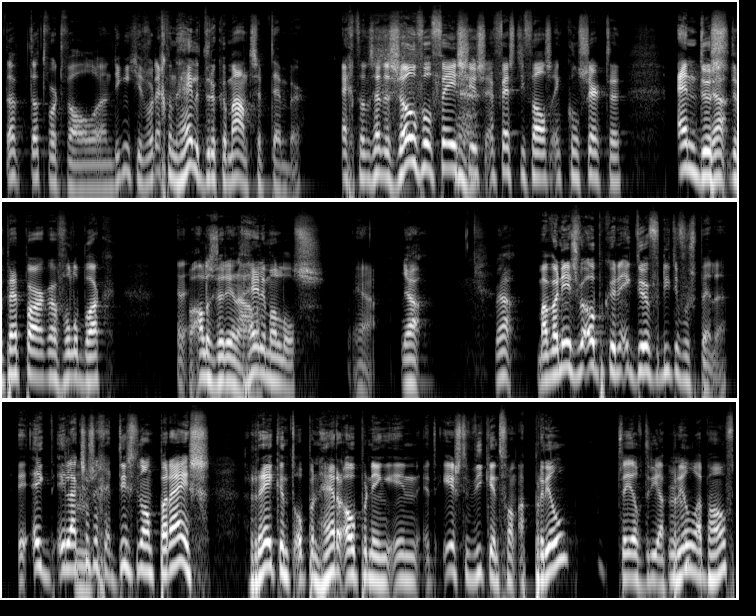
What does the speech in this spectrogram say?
dat, dat wordt wel een dingetje. Het wordt echt een hele drukke maand, september. Echt, dan zijn er zoveel feestjes en festivals en concerten. En dus Ja. de pretparken, volle bak. Alles weer inhalen. Helemaal los. Ja. Ja. Ja. Maar wanneer ze weer open kunnen, ik durf het niet te voorspellen. Ik, ik, laat ik zo Hmm. zeggen, Disneyland Parijs rekent op een heropening in het eerste weekend van april. 2 of 3 april Mhm. uit mijn hoofd.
